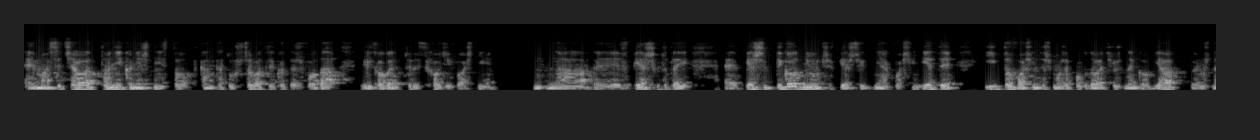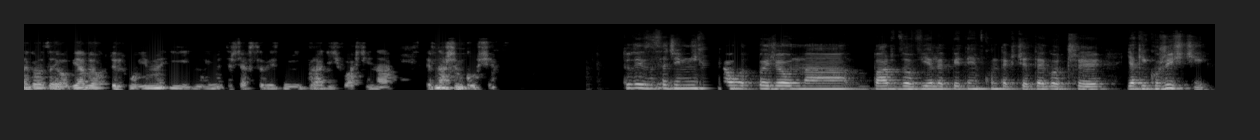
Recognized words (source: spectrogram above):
e, masy ciała, to niekoniecznie jest to tkanka tłuszczowa, tylko też woda, glikogen, który schodzi właśnie na, e, w pierwszych tutaj e, w pierwszym tygodniu czy w pierwszych dniach właśnie diety i to właśnie też może powodować różnego, różnego rodzaju objawy, o których mówimy i mówimy też jak sobie z nimi poradzić właśnie na, w naszym kursie. Tutaj w zasadzie Michał odpowiedział na bardzo wiele pytań w kontekście tego, czy jakie korzyści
